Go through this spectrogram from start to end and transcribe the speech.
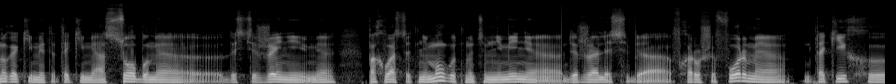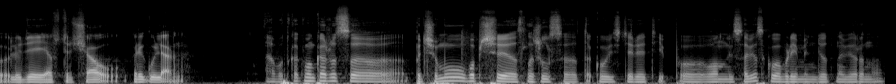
ну, какими-то такими особыми э, достижениями похвастать не могут, но тем не менее держали себя в хорошей форме. Таких э, людей я встречал регулярно. А вот как вам кажется, почему вообще сложился такой стереотип? Он из советского времени идет, наверное.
